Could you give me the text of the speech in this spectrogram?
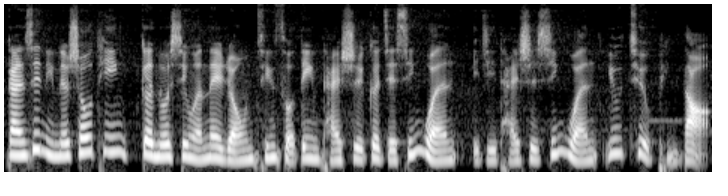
感谢您的收听。更多新闻内容，请锁定台视各界新闻以及台视新闻 YouTube 频道。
